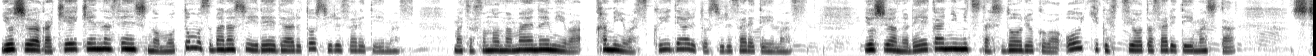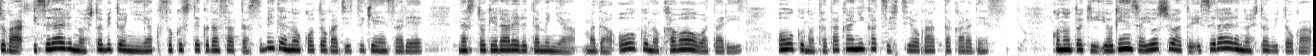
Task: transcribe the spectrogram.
ヨシュアが敬虔な戦士の最も素晴らしい例であると記されています。またその名前の意味は、神は救いであると記されています。ヨシュアの霊感に満ちた指導力は大きく必要とされていました。主がイスラエルの人々に約束してくださったすべてのことが実現され、成し遂げられるためには、まだ多くの川を渡り、多くの戦いに勝つ必要があったからです。この時、預言者ヨシュアとイスラエルの人々が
